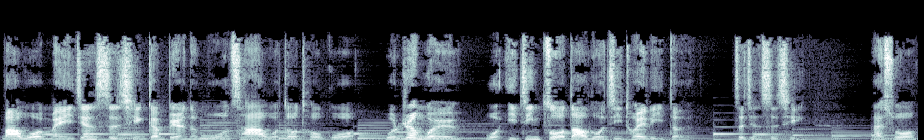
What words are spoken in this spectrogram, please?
把我每一件事情跟别人的摩擦，我都透过我认为我已经做到逻辑推理的这件事情来说。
